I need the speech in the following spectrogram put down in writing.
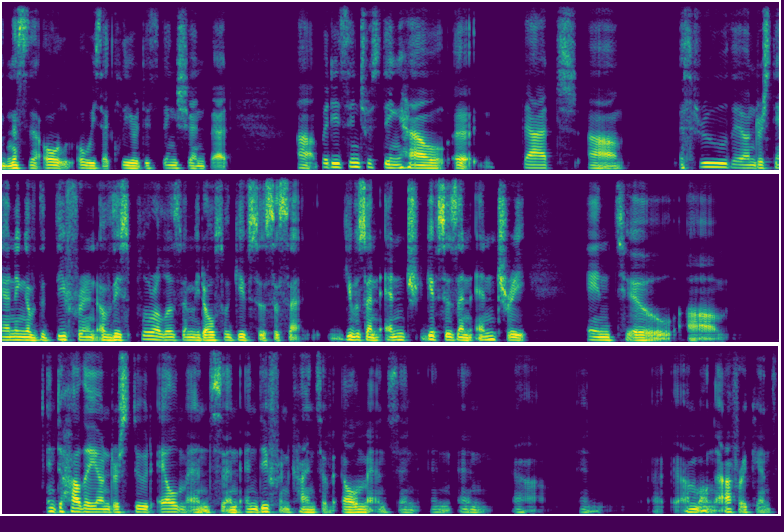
necessarily always a clear distinction, but uh, but it's interesting how uh, that um, through the understanding of the different of this pluralism, it also gives us a gives an entry gives us an entry into um, into how they understood ailments and, and different kinds of ailments and and and uh, and uh, among Africans.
